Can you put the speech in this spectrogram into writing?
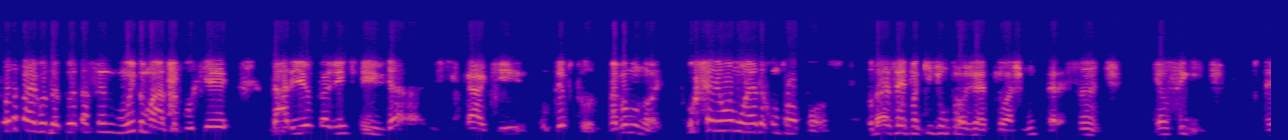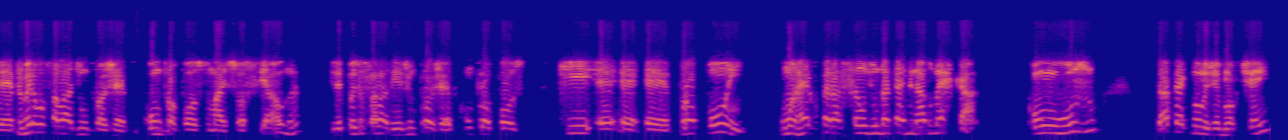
Toda pergunta tua está sendo muito massa, porque daria para a gente já esticar aqui o tempo todo. Mas vamos nós. O que seria uma moeda com propósito? Vou dar exemplo aqui de um projeto que eu acho muito interessante, que é o seguinte. É, primeiro eu vou falar de um projeto com um propósito mais social, né? E depois eu falaria de um projeto com um propósito que é, é, é propõe uma recuperação de um determinado mercado com o uso da tecnologia blockchain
